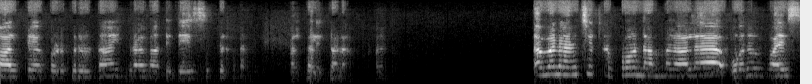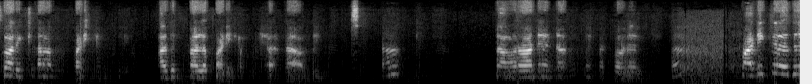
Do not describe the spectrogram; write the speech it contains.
வாழ்க்கையை கொடுக்கிறது தான் இந்திரா காந்தி தேசிய திறந்தநிலை பல்கலைக்கழகம். நம்ம நினைச்சிட்டு இருப்போம் நம்மளால ஒரு வயசு வரைக்கும் தான் நம்ம படிக்க முடியும். அதுக்கு மேல படிக்க முடியாது அப்படின்னு நினைச்சோம்னா தவறான எண்ணத்தோட இருக்கீங்க. படிக்கிறது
